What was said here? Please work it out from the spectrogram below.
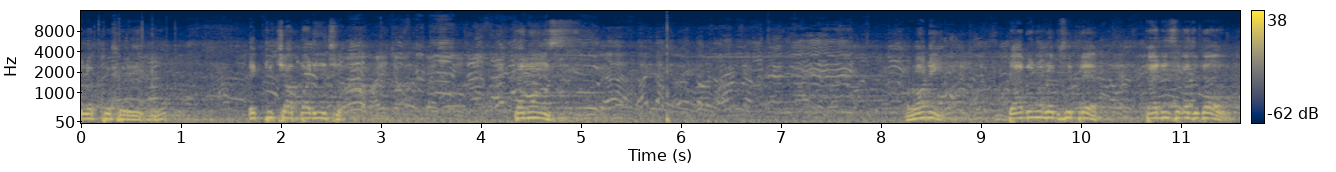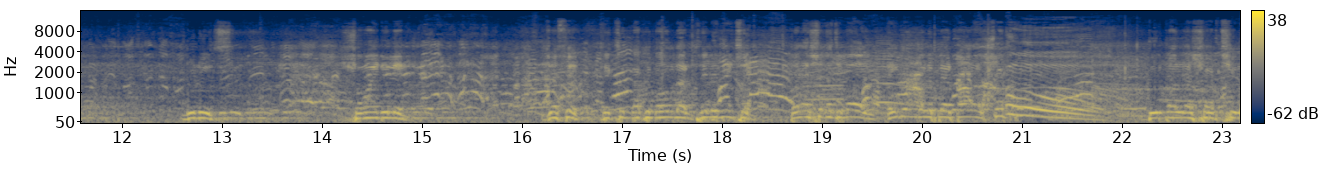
লক্ষ্য করে একটু চাপ বাড়িয়েছে। রনি ডুডুস সময় দিলেন। জোসেফ দেখছেন কাকে বলদার ঠেলে দিয়েছেন পলাশের বল, এই বলে প্লেয়ার পলাশ শট দূরপাল্লার শট ছিল।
